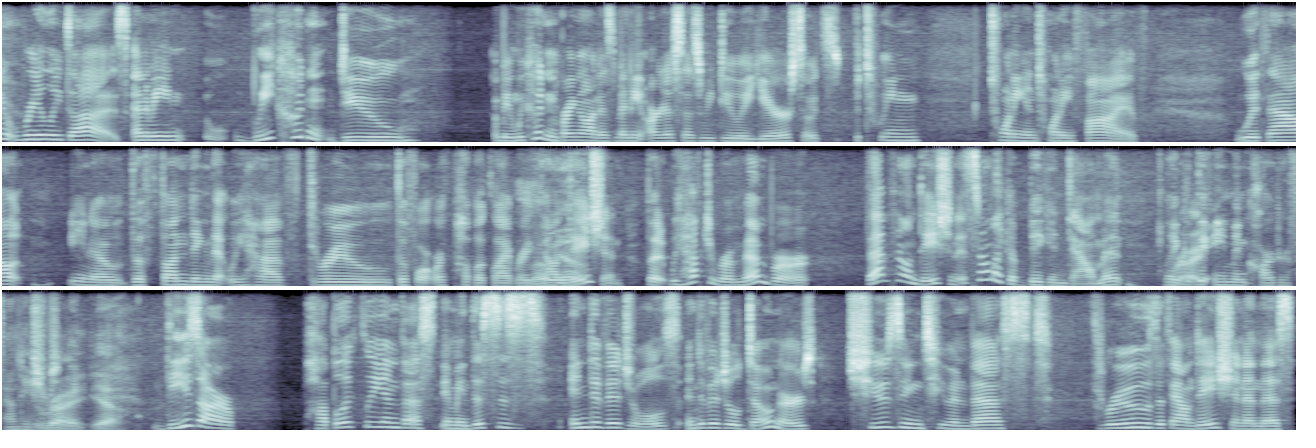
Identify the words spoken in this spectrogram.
It really does. And I mean, we couldn't do, I mean, we couldn't bring on as many artists as we do a year. So it's between 20 and 25 without, you know, the funding that we have through the Fort Worth Public Library Oh, yeah. Foundation. But we have to remember that foundation, it's not like a big endowment like Right. the Amon Carter Foundation. Right, yeah. These are publicly invest. I mean, this is individuals, individual donors choosing to invest through the foundation in this,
